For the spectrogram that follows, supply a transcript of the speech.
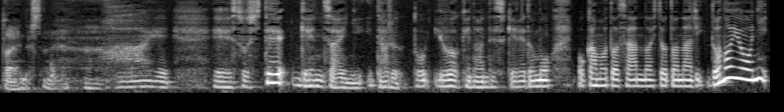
大変でしたね。はい、えー、そして現在に至るというわけなんですけれども、岡本さんの人となり、どのように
